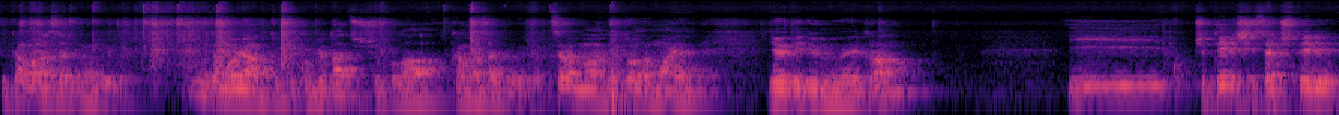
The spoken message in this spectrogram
і камера заднього виду. Ну, замовляв таку комплектацію, щоб була камера заднього виду. Ця магнітола має 9-дюймовий екран і 4,64,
